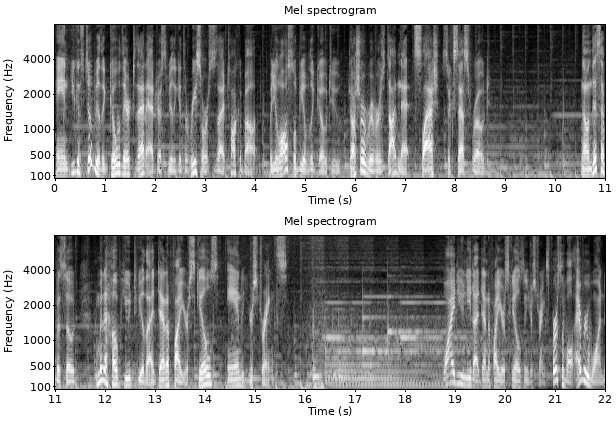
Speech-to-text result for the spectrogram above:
and you can still be able to go there to that address to be able to get the resources that I talk about, but you'll also be able to go to joshuarivers.net slash success road. Now, in this episode, I'm going to help you to be able to identify your skills and your strengths. Why do you need to identify your skills and your strengths? First of all, everyone,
